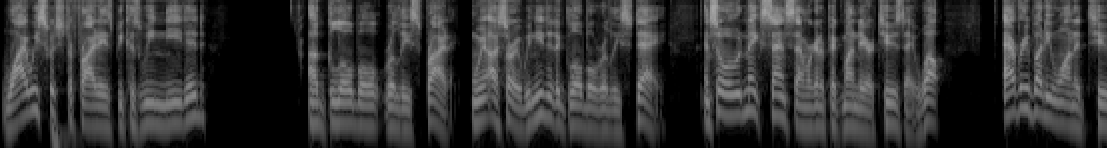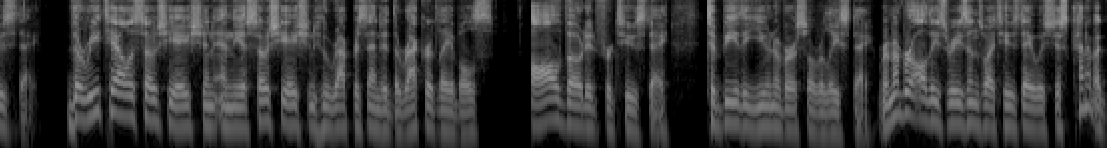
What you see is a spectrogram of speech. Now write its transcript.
why we switched to Fridays because we needed a global release Friday. We, uh, sorry, we needed a global release day, and so it would make sense then we're going to pick Monday or Tuesday. Well, everybody wanted Tuesday. The Retail Association and the association who represented the record labels all voted for Tuesday to be the universal release day. Remember all these reasons why Tuesday was just kind of a,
